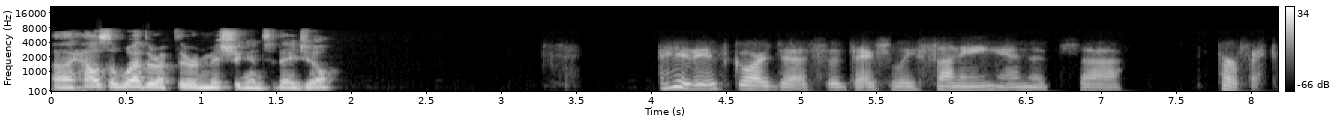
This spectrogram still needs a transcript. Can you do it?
Uh, how's the weather up there in Michigan today, Jill? It is gorgeous. It's actually sunny and it's uh, perfect.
